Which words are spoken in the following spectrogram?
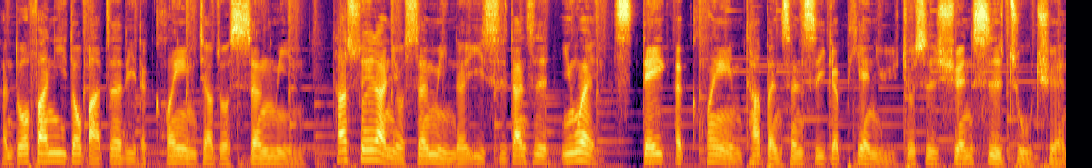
很多翻译都把这里的 claim 叫做声明。它虽然有声明的意思，但是因为 stake a claim 它本身是一个片语，就是宣示主权。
